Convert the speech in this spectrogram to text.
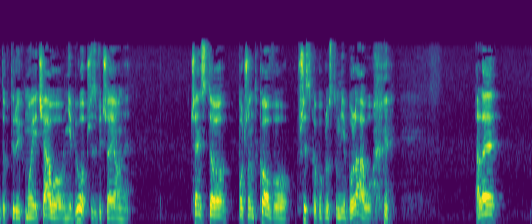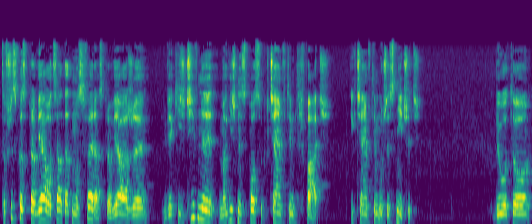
do których moje ciało nie było przyzwyczajone. Często początkowo wszystko po prostu mnie bolało. Ale to wszystko sprawiało, cała ta atmosfera sprawiała, że w jakiś dziwny, magiczny sposób chciałem w tym trwać i chciałem w tym uczestniczyć. Było to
